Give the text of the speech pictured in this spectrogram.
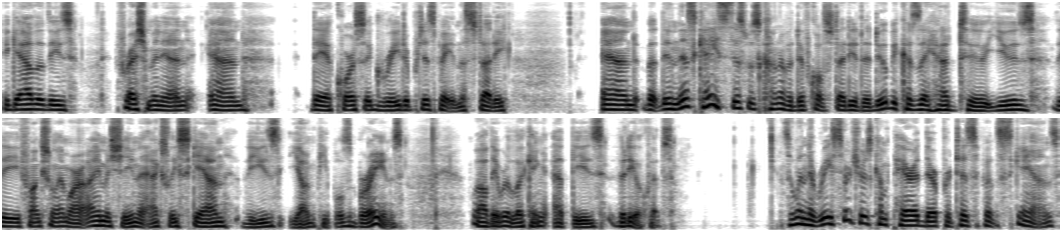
they gather these freshmen in and they of course agree to participate in the study. And but in this case, this was kind of a difficult study to do because they had to use the functional MRI machine to actually scan these young people's brains while they were looking at these video clips. So, when the researchers compared their participants' scans,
